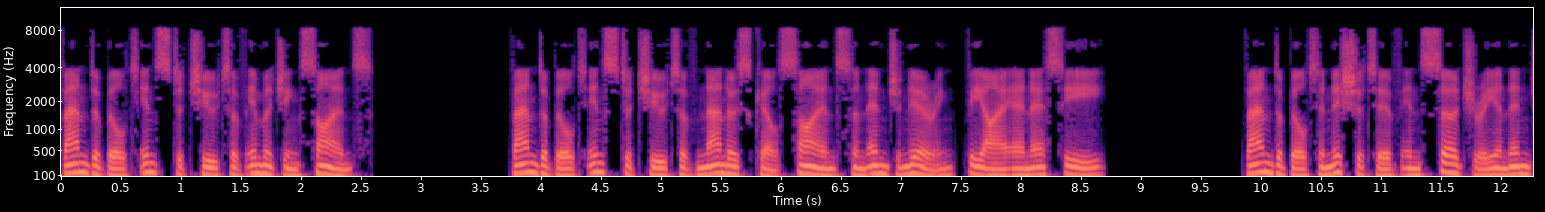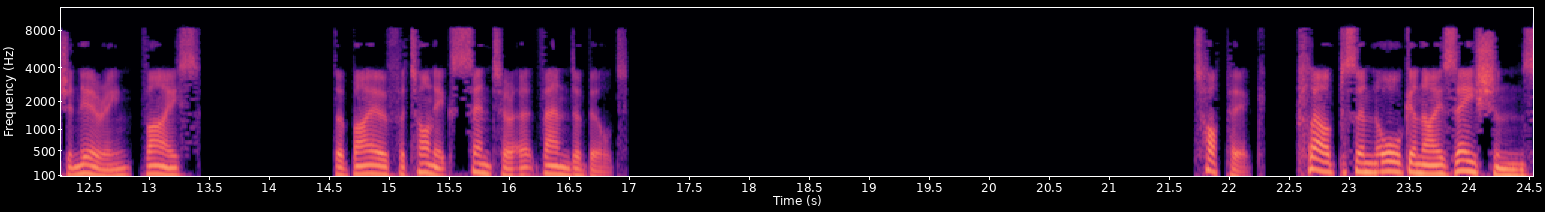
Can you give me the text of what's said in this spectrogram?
Vanderbilt Institute of Imaging Science Vanderbilt Institute of Nanoscale Science and Engineering VINSE, Vanderbilt Initiative in Surgery and Engineering VISE The Biophotonics Center at Vanderbilt. Clubs and organizations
